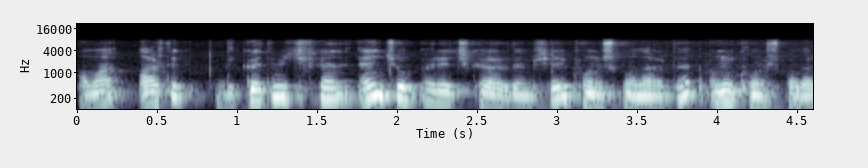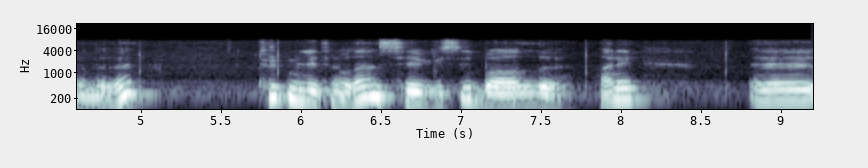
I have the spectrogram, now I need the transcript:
Ama artık dikkatimi çeken en çok öne çıkardığım şey konuşmalarda, onun konuşmalarında da Türk milletine olan sevgisi, bağlılığı. Hani e,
